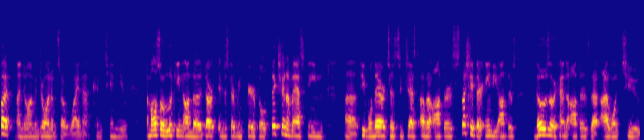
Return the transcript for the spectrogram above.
but I know I'm enjoying them, so why not continue? I'm also looking on the dark and disturbing fear-filled fiction. I'm asking uh, people there to suggest other authors, especially if they're indie authors. Those are the kind of authors that I want to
